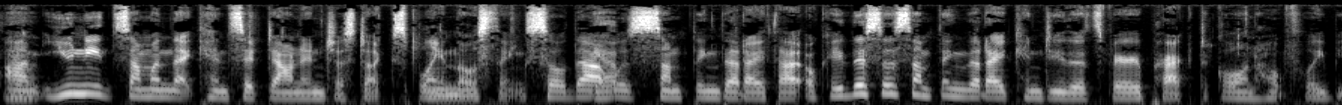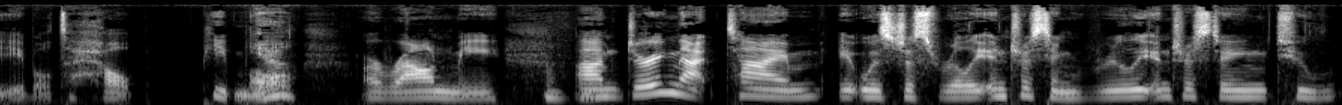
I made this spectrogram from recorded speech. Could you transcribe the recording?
um, you need someone that can sit down and just explain those things so that Yep. was something that i thought okay this is something that i can do that's very practical and hopefully be able to help people Yeah. around me. Um, during that time, it was just really interesting, really interesting to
